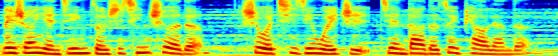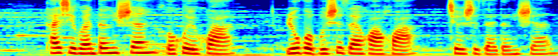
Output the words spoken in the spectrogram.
那双眼睛总是清澈的，是我迄今为止见到的最漂亮的。他喜欢登山和绘画，如果不是在画画，就是在登山。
